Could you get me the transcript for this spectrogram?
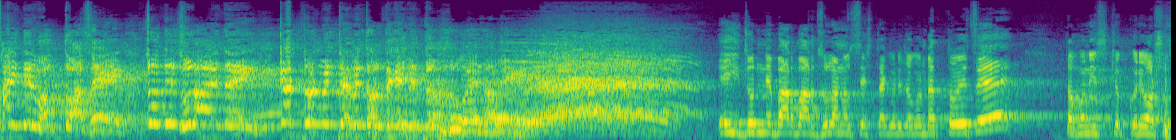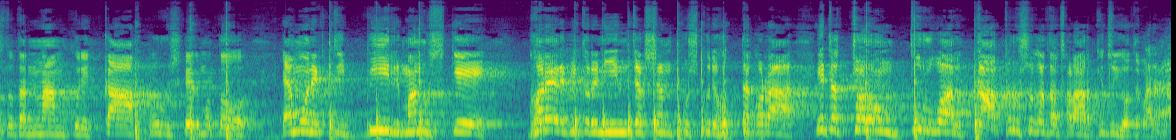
সাইদের ভক্ত আছে। যদি ঝুলায় দেই, ক্যান্টনমেন্টের ভিতর থেকে বিদ্রোহ শুরু হয়ে যাবে। এই জন্য বারবার ঝুলানোর চেষ্টা করে যখন ব্যর্থ হয়েছে, তখন স্ট্রোক করে অসুস্থতার নাম করে কা পুরুষের মতো এমন একটি বীর মানুষকে ঘরের ভিতরে নিয়ে ইঞ্জেকশন পুশ করে হত্যা করা, এটা চরম দুর্বল কাপুরুষকতা ছাড়া আর কিছুই হতে পারে না।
